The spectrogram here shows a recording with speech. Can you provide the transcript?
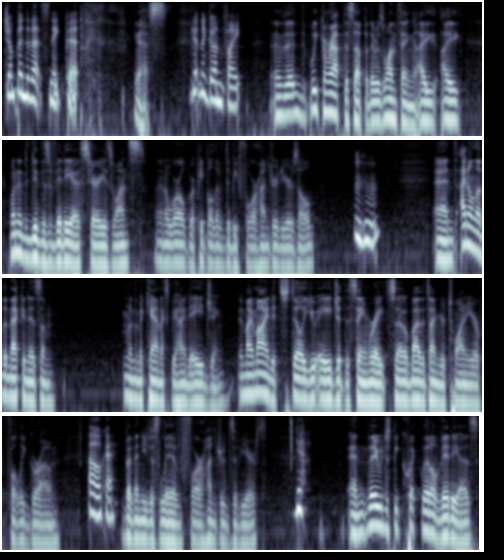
Jump into that snake pit. Yes. Get in a gunfight. And we can wrap this up, but there was one thing I, I wanted to do this video series once in a world where people live to be 400 years old. Mm-hmm. And I don't know the mechanism or the mechanics behind aging. In my mind, it's still you age at the same rate. So by the time you're 20, you're fully grown. Oh, okay. But then you just live for hundreds of years. Yeah. And they would just be quick little videos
